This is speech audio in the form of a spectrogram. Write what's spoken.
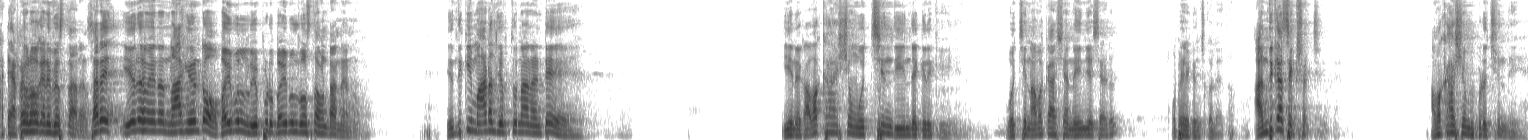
అటు ఎటగో కనిపిస్తారు. సరే ఏదేమైనా నాకేంటో బైబిల్ ఎప్పుడు బైబిల్ చూస్తూ ఉంటాను నేను. ఎందుకు ఈ మాటలు చెప్తున్నానంటే ఈయనకు అవకాశం వచ్చింది ఈయన దగ్గరికి. వచ్చిన అవకాశాన్ని ఏం చేశాడు? ఉపయోగించుకోలేదు. అందుకే శిక్ష వచ్చింది. అవకాశం ఇప్పుడు వచ్చింది.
